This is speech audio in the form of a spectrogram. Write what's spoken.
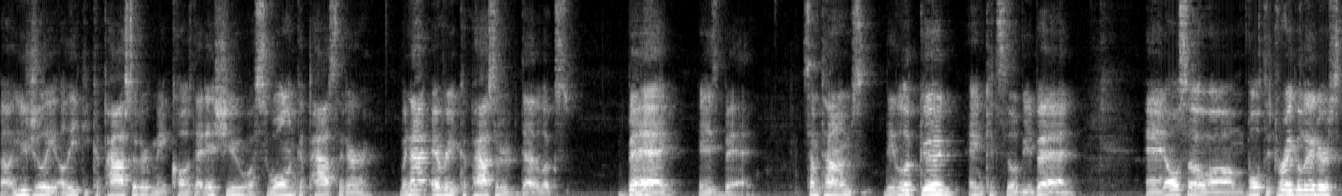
uh, usually a leaky capacitor may cause that issue, a swollen capacitor, but not every capacitor that looks bad is bad. Sometimes they look good and can still be bad. And also um, voltage regulators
